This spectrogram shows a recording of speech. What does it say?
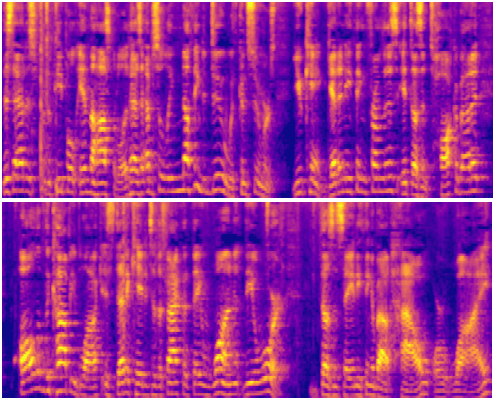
This ad is for the people in the hospital. It has absolutely nothing to do with consumers. You can't get anything from this. It doesn't talk about it. All of the copy block is dedicated to the fact that they won the award. It doesn't say anything about how or why.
